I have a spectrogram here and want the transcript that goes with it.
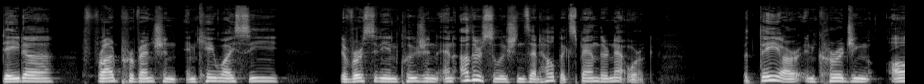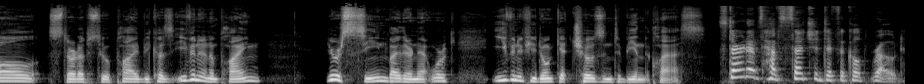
data, fraud prevention, and KYC, diversity inclusion, and other solutions that help expand their network. But they are encouraging all startups to apply because even in applying, you're seen by their network even if you don't get chosen to be in the class. Startups have such a difficult road.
